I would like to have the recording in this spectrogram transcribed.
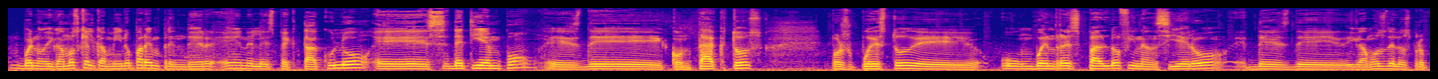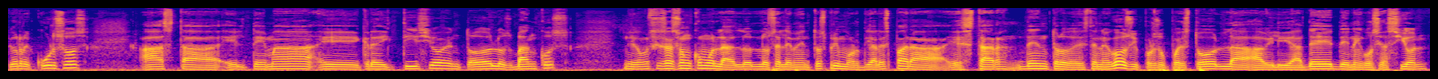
Bueno, digamos que el camino para emprender en el espectáculo es de tiempo, es de contactos, por supuesto de un buen respaldo financiero desde, digamos, de los propios recursos hasta el tema eh, crediticio en todos los bancos. Digamos que esos son como los, elementos primordiales para estar dentro de este negocio y por supuesto la habilidad de negociación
